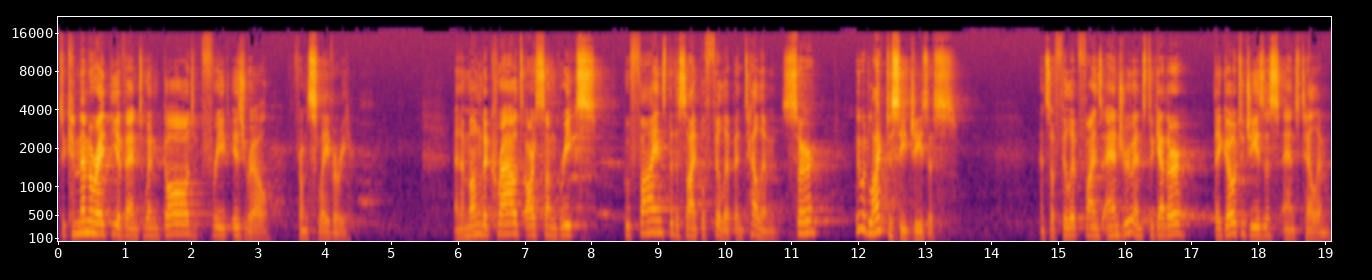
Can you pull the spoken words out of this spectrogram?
to commemorate the event when God freed Israel from slavery. And among the crowds are some Greeks who find the disciple Philip and tell him, Sir, we would like to see Jesus. And so Philip finds Andrew, and together they go to Jesus and tell him.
